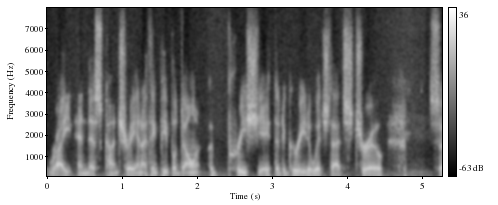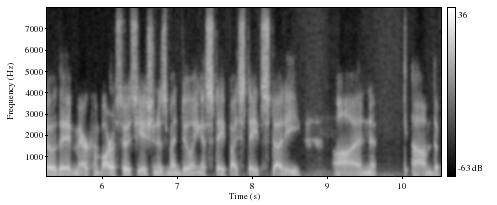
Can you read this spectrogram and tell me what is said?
right in this country. And I think people don't appreciate the degree to which that's true. So, the American Bar Association has been doing a state by state study on um, the,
